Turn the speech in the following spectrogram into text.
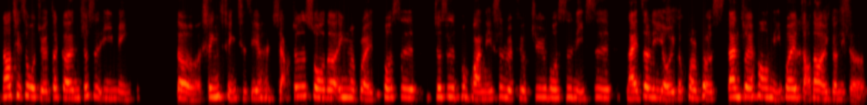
然后其实我觉得这跟就是移民的心情其实也很像，就是说的 immigrant 或是就是不管你是 refugee 或是你是来这里有一个 purpose，但最后你会找到一个你的，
